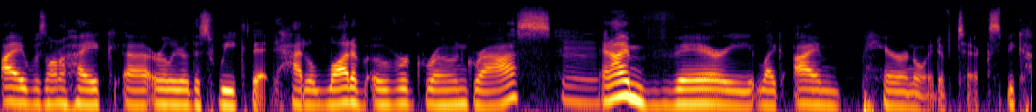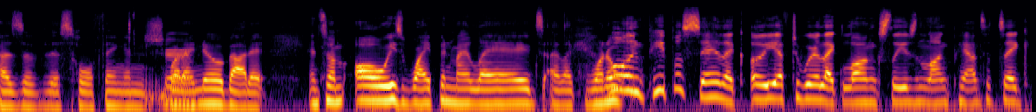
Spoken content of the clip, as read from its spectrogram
I was on a hike uh, earlier this week that had a lot of overgrown grass, Hmm. and I'm very like I'm paranoid of ticks because of this whole thing and what I know about it, and so I'm always wiping my legs. I like want to. Well, and people say like, oh, you have to wear like long sleeves and long pants. It's like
